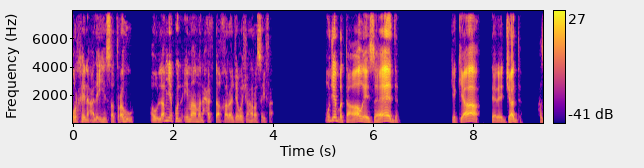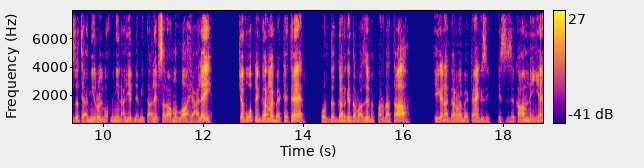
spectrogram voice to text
مرخن علیہ سطره او لم يكن اماما حتى خرج وشهر سیفا مجھے بتاؤ اے زید کہ کیا تیرے جد حضرت امیر المؤمنین علی ابن ابی طالب سلام اللہ علیہ، جب وہ اپنے گھر میں بیٹھے تھے اور گھر کے دروازے پہ پردہ تھا، ٹھیک ہے نا، گھر میں بیٹھے ہیں، کسی کسی سے کام نہیں ہے،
